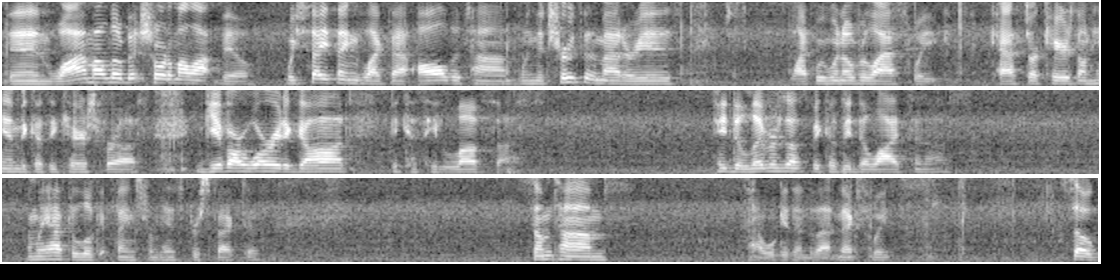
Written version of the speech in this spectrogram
then why am I a little bit short of my light bill? We say things like that all the time when the truth of the matter is, just like we went over last week, cast our cares on Him because He cares for us. Give our worry to God because He loves us. He delivers us because He delights in us. And we have to look at things from His perspective. Sometimes, I will get into that next week. So,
